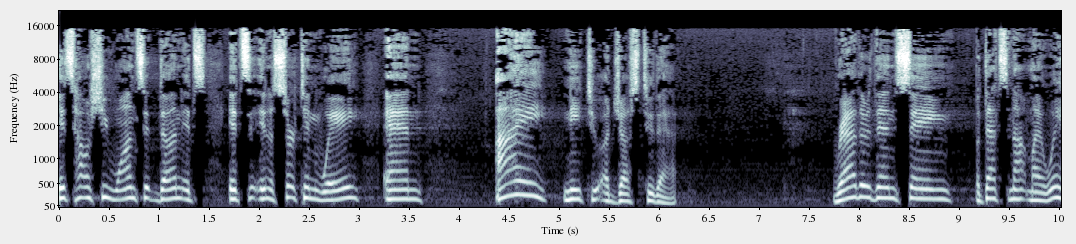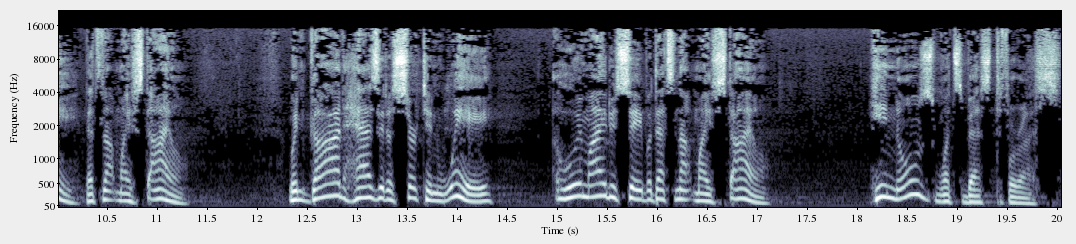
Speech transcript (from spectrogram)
It's how she wants it done. It's, it's in a certain way. And I need to adjust to that. Rather than saying, but that's not my way, that's not my style. When God has it a certain way, who am I to say, but that's not my style? He knows what's best for us.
